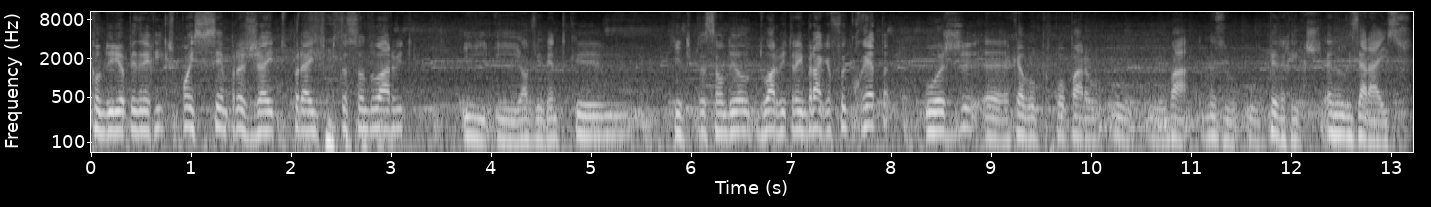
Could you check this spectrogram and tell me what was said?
como diria o Pedro Henriques, põe-se sempre a jeito para a interpretação do árbitro. E, e obviamente que, que, a interpretação dele, do árbitro em Braga foi correta. Hoje uh, acabou por poupar o, o, o mas o, o Pedro Henriques analisará isso.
